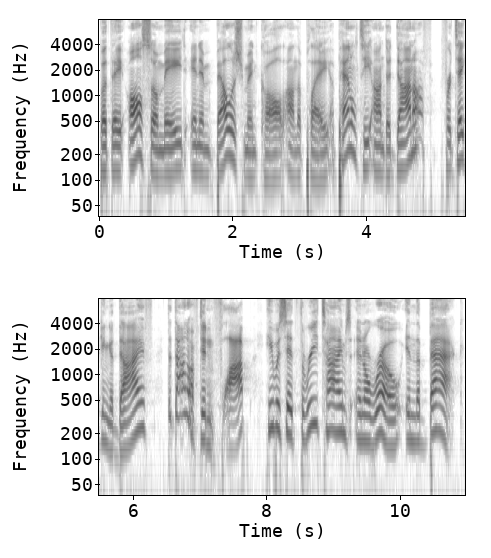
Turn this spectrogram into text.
But they also made an embellishment call on the play, a penalty on Dadonov for taking a dive. Dadonov didn't flop. He was hit three times in a row in the back.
